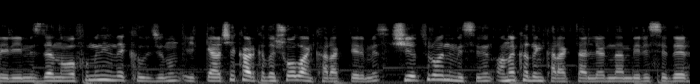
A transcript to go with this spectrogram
Serimizde Naofumi'nin ve Kılıcı'nın ilk gerçek arkadaşı olan karakterimiz Shield animesinin ana kadın karakterlerinden birisidir.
